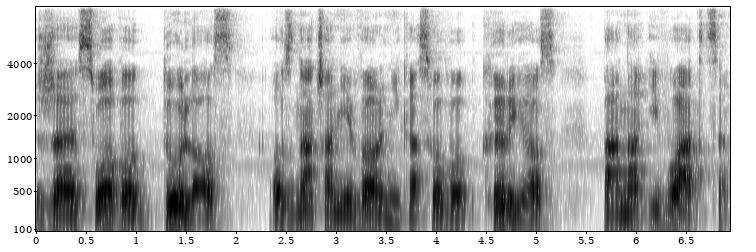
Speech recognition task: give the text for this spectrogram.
że słowo dulos oznacza niewolnik, a słowo kyrios pana i władcę.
